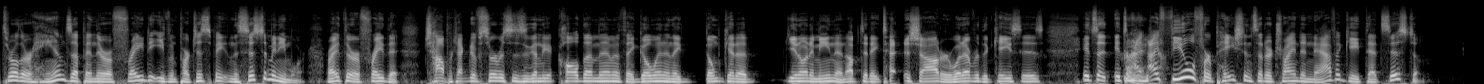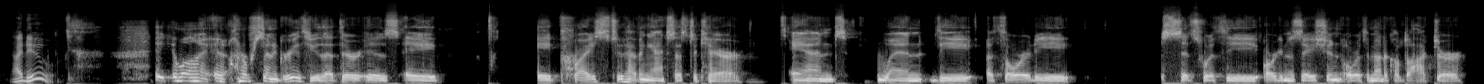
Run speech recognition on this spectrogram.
throw their hands up and they're afraid to even participate in the system anymore, right? They're afraid that Child Protective Services is going to get called on them if they go in and they don't get a you know what I mean, an up to date tetanus shot or whatever the case is. It's a it's right. I, I, feel for patients that are trying to navigate that system. I do. It, well, I 100 percent agree with you that there is a a price to having access to care, and when the authority sits with the organization or with the medical doctor,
